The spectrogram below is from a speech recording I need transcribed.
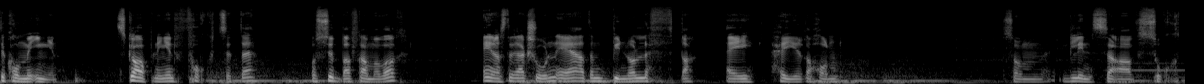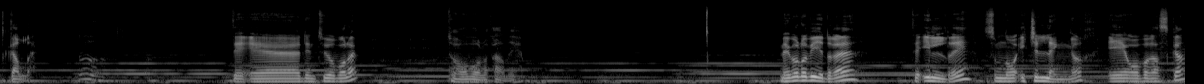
Det kommer ingen. Skapningen fortsetter å subbe framover. Eneste reaksjonen er at den begynner å løfte ei høyre hånd som glinser av sort galle. Det er din tur, Våle. Da er Våle ferdig. Vi går da videre til Ildrid, som nå ikke lenger er overraska.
